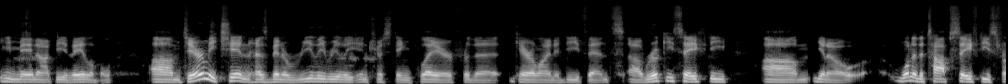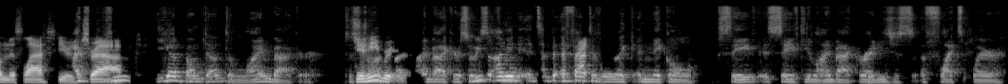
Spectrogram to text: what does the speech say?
he may not be available. Um, Jeremy Chinn has been a really really interesting player for the Carolina defense, uh, rookie safety. Um, you know, one of the top safeties from this last year's Actually, draft. He, he got bumped down to linebacker Did he re- linebacker. So he's, I mean, it's effectively like a nickel safe safety linebacker, right? He's just a flex player.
